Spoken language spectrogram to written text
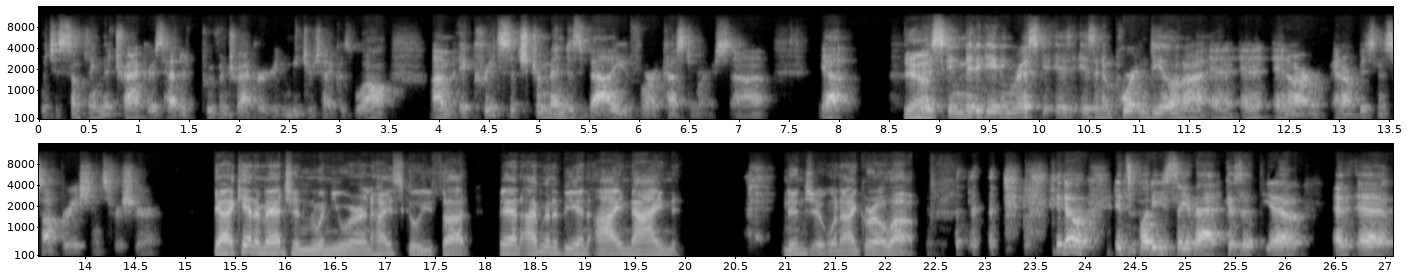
which is something that trackers had a proven tracker in Mitratech as well, um, it creates such tremendous value for our customers. Uh, yeah, yeah. risk and mitigating risk is, is an important deal in our in, in our in our business operations for sure. Yeah, I can't imagine when you were in high school, you thought, man, I'm going to be an I 9 ninja when I grow up. you know, it's funny you say that because, you know, at, uh,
